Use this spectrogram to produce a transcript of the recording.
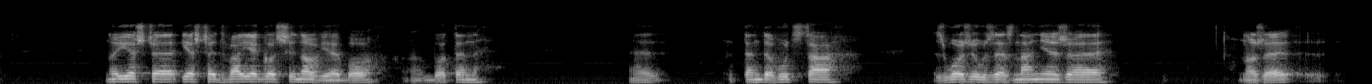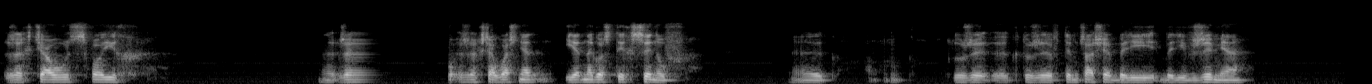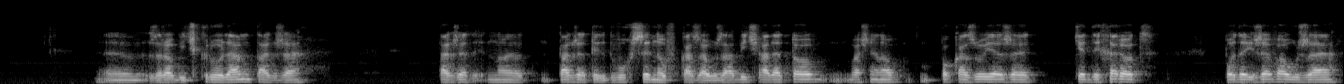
No i jeszcze, jeszcze dwa jego synowie, bo, bo ten, e, ten dowódca złożył zeznanie, że, no, że, że chciał swoich, że, że chciał właśnie jednego z tych synów, e, którzy, którzy w tym czasie byli, byli w Rzymie, e, zrobić królem, także, także, no, także tych dwóch synów kazał zabić, ale to właśnie no, pokazuje, że kiedy Herod podejrzewał, że,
